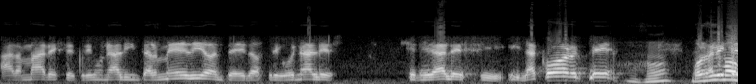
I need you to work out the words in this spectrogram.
armar ese tribunal intermedio entre los tribunales generales y, la Corte. volvimos,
